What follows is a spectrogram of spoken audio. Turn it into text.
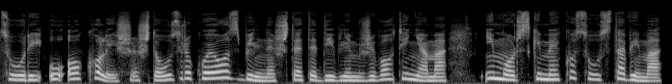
curi u okoliš, što uzrokuje ozbiljne štete divljim životinjama i morskim ekosustavima,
